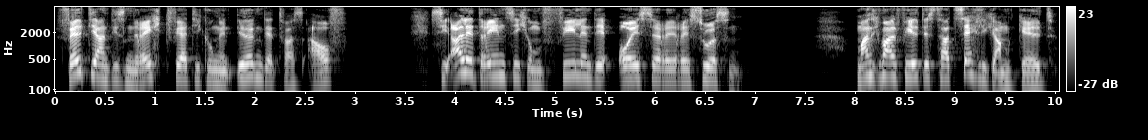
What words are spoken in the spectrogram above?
Fällt dir an diesen Rechtfertigungen irgendetwas auf? Sie alle drehen sich um fehlende äußere Ressourcen. Manchmal fehlt es tatsächlich am Geld,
